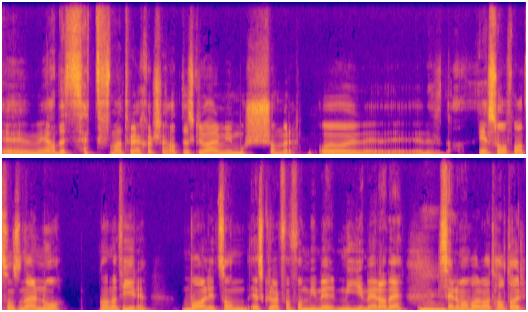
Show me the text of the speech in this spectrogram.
Eh, Jeg hadde sett for meg tror jeg, kanskje, at det skulle være mye morsommere. Og eh, jeg så for meg at sånn som det er nå, når han er fire, var litt sånn, jeg skulle i hvert fall få mye mer, mye mer av det, selv om han bare var et halvt år.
